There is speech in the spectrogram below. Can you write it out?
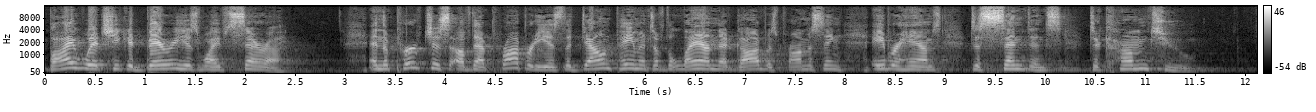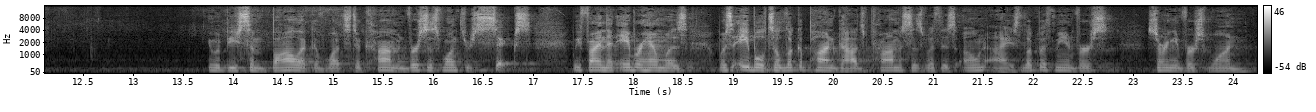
by which he could bury his wife Sarah. And the purchase of that property is the down payment of the land that God was promising Abraham's descendants to come to. It would be symbolic of what's to come. In verses 1 through 6, we find that Abraham was, was able to look upon God's promises with his own eyes. Look with me in verse, starting in verse 1.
